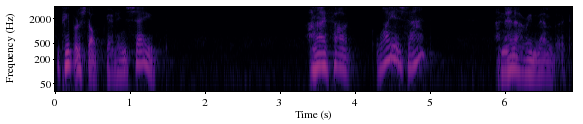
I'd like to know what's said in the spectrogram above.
And people stopped getting saved. And I thought, why is that? And then I remembered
